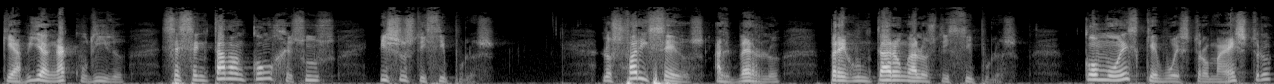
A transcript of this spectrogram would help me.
que habían acudido, se sentaban con Jesús y sus discípulos. Los fariseos, al verlo, preguntaron a los discípulos ¿Cómo es que vuestro maestro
